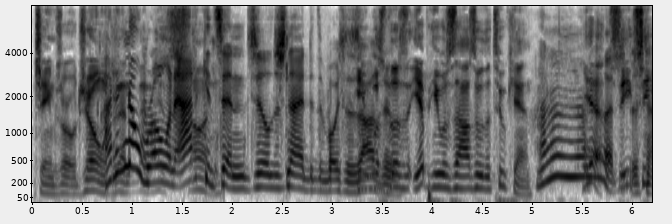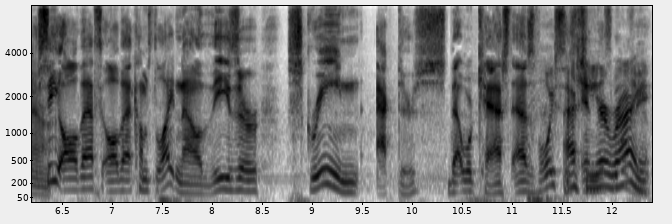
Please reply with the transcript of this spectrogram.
James Earl Jones. I didn't and- know and Rowan. Atkinson until just now I did the voice of He was, Zazu. was- yep, he was Zazu the toucan. I don't know Yeah, that see, see, see, all that, all that comes to light now. These are screen actors that were cast as voices. Actually, in you're movie. right.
